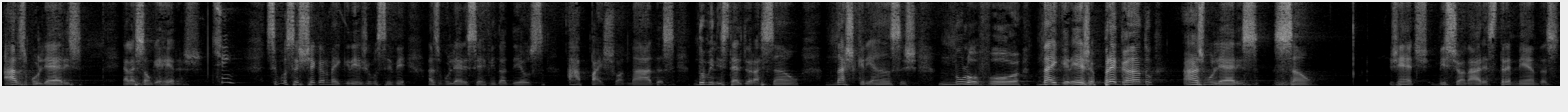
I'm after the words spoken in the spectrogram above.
As mulheres, elas são guerreiras. Sim. Se você chega numa igreja, você vê as mulheres servindo a Deus, apaixonadas no ministério de oração, nas crianças, no louvor, na igreja, pregando, as mulheres são, gente, missionárias tremendas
